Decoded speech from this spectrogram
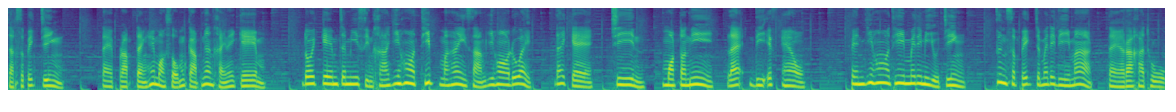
จากสเปคจริง แต่ปรับแต่งให้เหมาะสมกับเงื่อนไขในเกม โดยเกมจะมีสินค้ายี่ห้อทิพย์มาให้ 3 ยี่ห้อด้วย ได้แก่ Shean Mortoni และ DFL เป็นยี่ห้อที่ไม่ได้มีอยู่จริง ซึ่งสเปคจะไม่ได้ดีมาก แต่ราคาถูก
